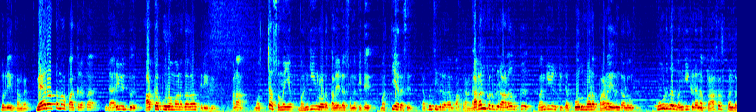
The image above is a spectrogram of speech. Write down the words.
சொல்லியிருக்காங்க. மேலோட்டமாக பார்க்குறப்ப இந்த அறிவிப்பு ஆக்கப்பூர்வமானதாக தான் தெரியுது. ஆனால் மொத்த சுமையும் வங்கிகளோட தலையில் சுமத்திட்டு மத்திய அரசு தப்பிச்சுக்கிறதா பார்க்குறாங்க கடன் கொடுக்குற அளவுக்கு வங்கிகள் கிட்ட போதுமான பணம் இருந்தாலும் கூடுதல் வங்கி கடனை ப்ராசஸ் பண்ணுற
